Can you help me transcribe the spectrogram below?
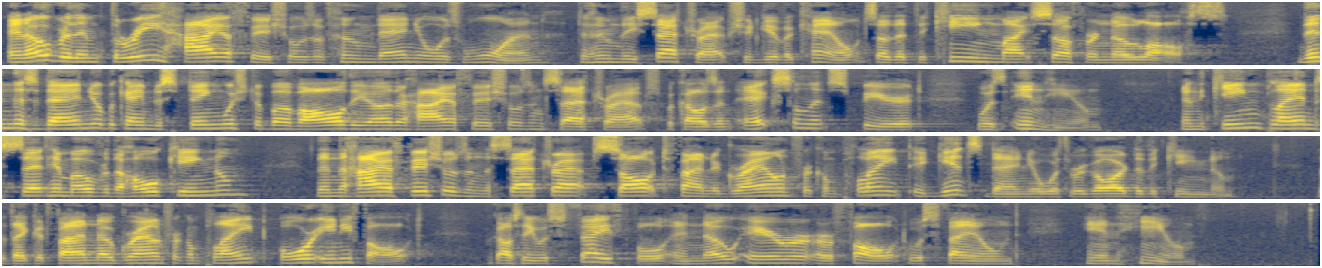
and over them three high officials, of whom Daniel was one, to whom these satraps should give account, so that the king might suffer no loss. Then this Daniel became distinguished above all the other high officials and satraps because an excellent spirit was in him. And the king planned to set him over the whole kingdom. Then the high officials and the satraps sought to find a ground for complaint against Daniel with regard to the kingdom. But they could find no ground for complaint or any fault, because he was faithful, and no error or fault was found in him.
